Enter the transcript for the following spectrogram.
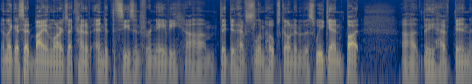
And like I said, by and large, that kind of ended the season for Navy. Um, they did have slim hopes going into this weekend, but uh, they have been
